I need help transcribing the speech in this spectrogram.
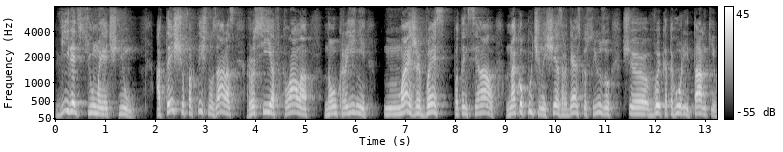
вірять в цю маячню. А те, що фактично зараз Росія вклала на Україні майже весь потенціал, накопичений ще з радянського союзу що в категорії танків,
